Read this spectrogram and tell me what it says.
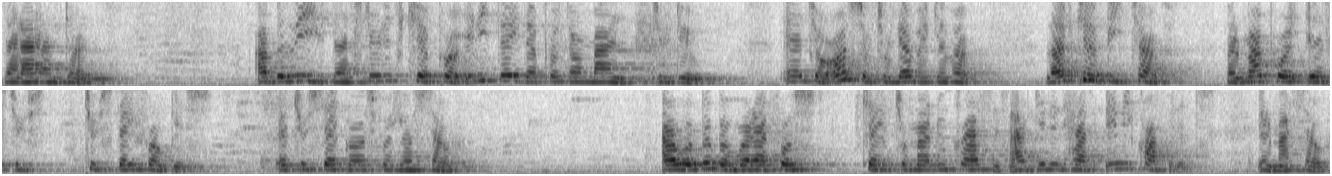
that I have done. I believe that students can put anything they put their mind to do, and to also to never give up. Life can be tough, but my point is to, to stay focused and to set goals for yourself. I remember when I first came to my new classes, I didn't have any confidence in myself.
